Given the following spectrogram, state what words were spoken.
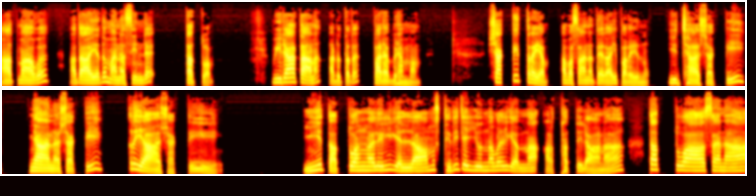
ആത്മാവ് അതായത് മനസ്സിന്റെ തത്വം. വിരാട്ടാണ് അടുത്തത് പരബ്രഹ്മം. ശക്തിത്രയം അവസാനത്തേതായി പറയുന്നു. ഇച്ഛാശക്തി ജ്ഞാനശക്തി ക്രിയാശക്തി. ഈ തത്വങ്ങളിൽ എല്ലാം സ്ഥിതി ചെയ്യുന്നവൾ എന്ന അർത്ഥത്തിലാണ് തത്വാസന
